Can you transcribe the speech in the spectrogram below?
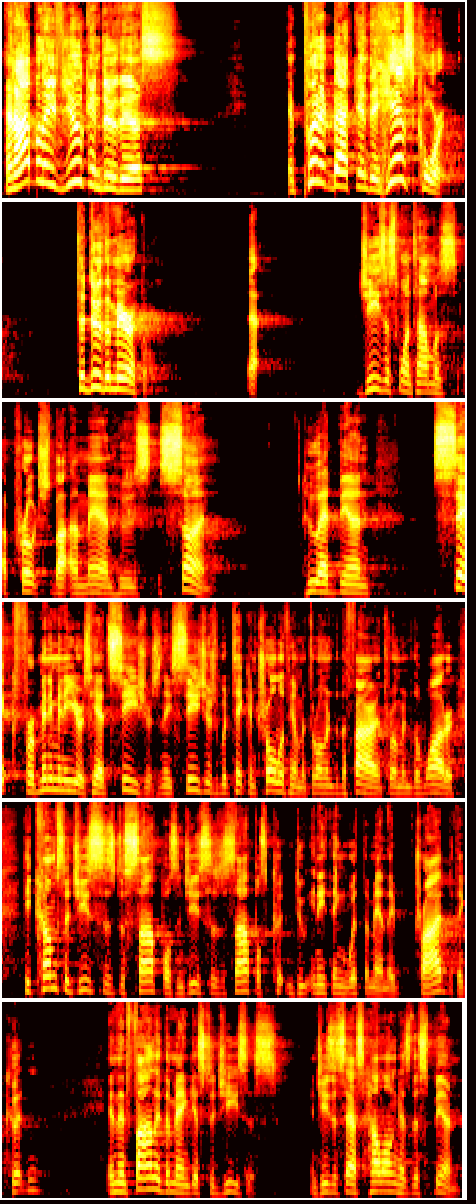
And I believe you can do this and put it back into his court to do the miracle. Now, Jesus one time was approached by a man whose son who had been sick for many, many years. He had seizures, and these seizures would take control of him and throw him into the fire and throw him into the water. He comes to Jesus' disciples, and Jesus' disciples couldn't do anything with the man. They tried, but they couldn't. And then finally, the man gets to Jesus, and Jesus asks, How long has this been? And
